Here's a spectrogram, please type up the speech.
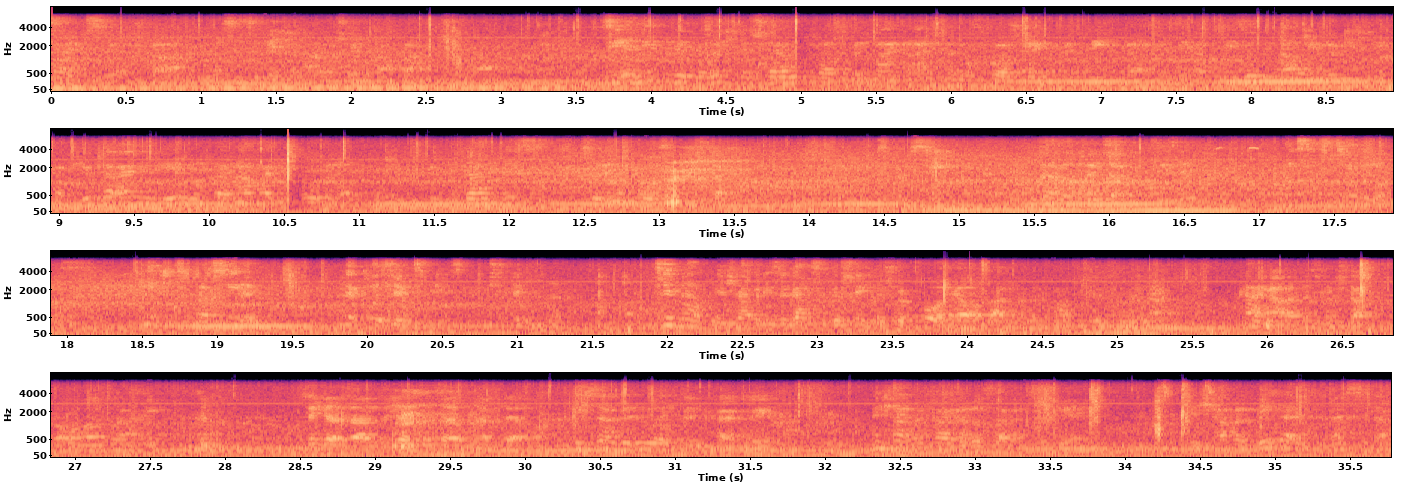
Ersparen. Lassen Sie mich an Ihrer Stelle arbeiten. Sie erhielten den Bericht der Sterbenflotte mit meinen Einstellungsvorschlägen mit Briefgabe. Sie haben sie so genau wie möglich in den Computer eingegeben und danach einen Probelauf durchgeführt. Dann ist zu dem großen Stand. Was passiert? Darauf entsorgen Sie sich. Was ist hier los? Nichts passiert. Der Kosinski ist Schwindler. Sie merken, ich habe diese ganze Geschichte schon vorher aus anderen Aufschriften genannt. Keiner hat es verstanden. Warum auch Sie? Sicher sagen Sie jetzt, sei unerklärbar. Ich sage nur, ich bin kein Lehrer. Ich habe keine Lust daran zu gehen. Ich habe weder Interesse daran.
